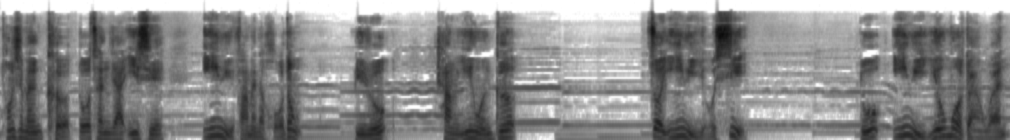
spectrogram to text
同学们可多参加一些。英语方面的活动，比如唱英文歌、做英语游戏、读英语幽默短文、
